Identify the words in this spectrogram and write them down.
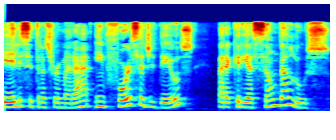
ele se transformará em força de Deus para a criação da luz.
